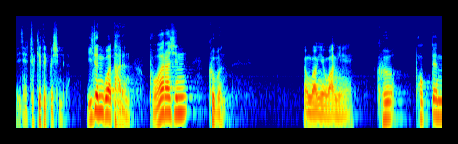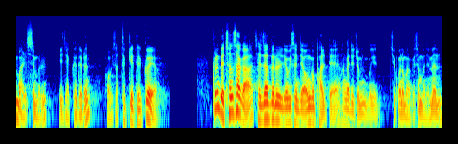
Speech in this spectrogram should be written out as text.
이제 듣게 될 것입니다. 이전과 다른 부활하신 그분 영광의 왕의 그 복된 말씀을 이제 그들은 거기서 듣게 될 거예요. 그런데 천사가 제자들을 여기서 이제 언급할 때 한 가지 좀뭐 짚고 넘어갈 것은 뭐냐면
